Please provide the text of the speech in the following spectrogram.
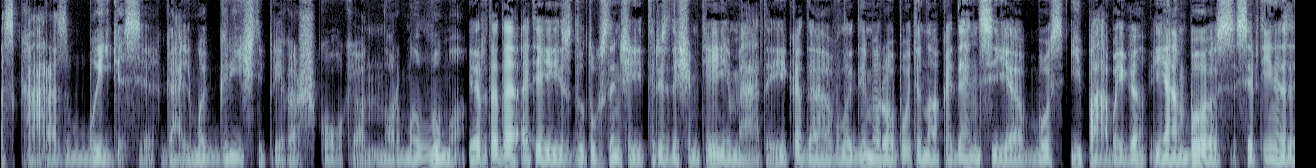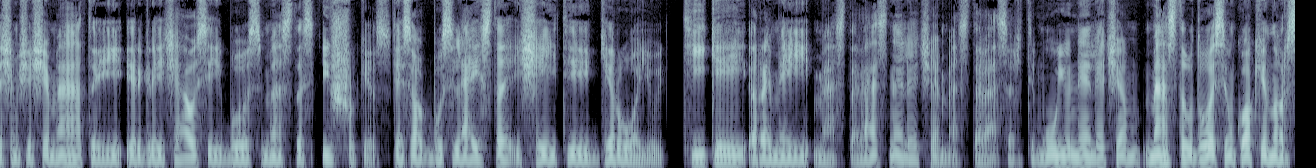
tas karas baigėsi, galima grįžti prie kažkokio normalumo. Ir tada ateis 2030 metai, kada Vladimiro Putino kadencija bus į pabaigą, jam bus 76 metai ir greičiausiai bus mestas iššūkis. Tiesiog bus leista išeiti geruoju tykiai, ramiai mes tavęs neliečiam, mes tavęs artimųjų neliečiam, mes tau duosim kokį nors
